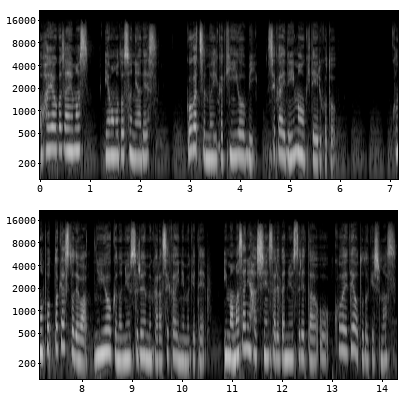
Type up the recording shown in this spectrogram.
おはようございます。山本ソニアです。5月6日金曜日世界で今起きていることこのポッドキャストではニューヨークのニュースルームから世界に向けて今まさに発信されたニュースレターを声でお届けします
